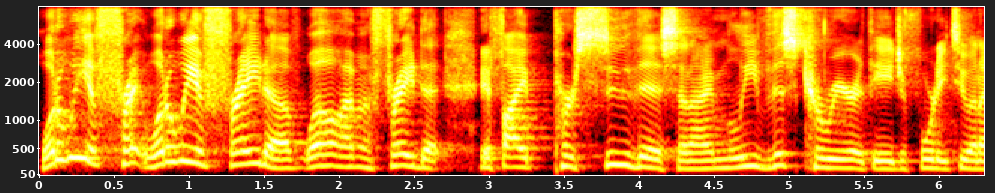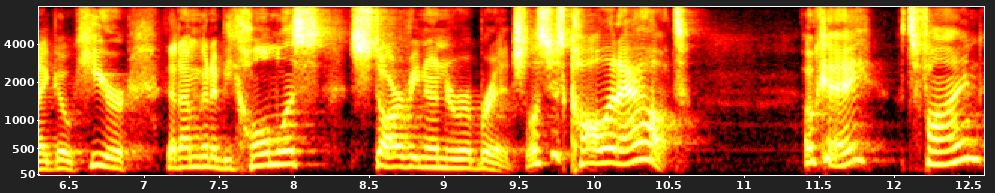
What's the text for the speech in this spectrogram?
What are we afraid? What are we afraid of? Well, I'm afraid that if I pursue this and I leave this career at the age of 42 and I go here, that I'm going to be homeless, starving under a bridge. Let's just call it out. Okay, that's fine.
